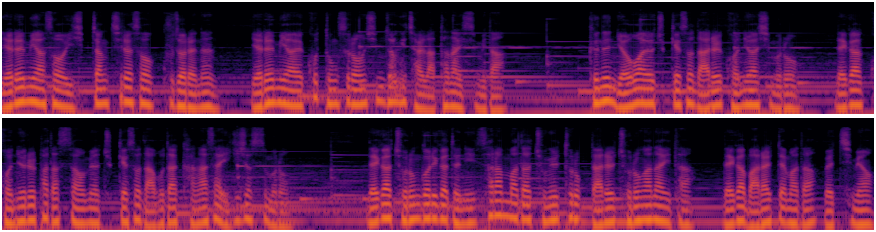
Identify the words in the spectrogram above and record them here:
예레미야서 20장 7에서 9절에는 예레미야의 고통스러운 심정이 잘 나타나 있습니다. 그는 여호와여 주께서 나를 권유하심으로 내가 권유를 받았사오며 주께서 나보다 강하사 이기셨으므로 내가 조롱거리가 되니 사람마다 종일토록 나를 조롱하나이다. 내가 말할 때마다 외치며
